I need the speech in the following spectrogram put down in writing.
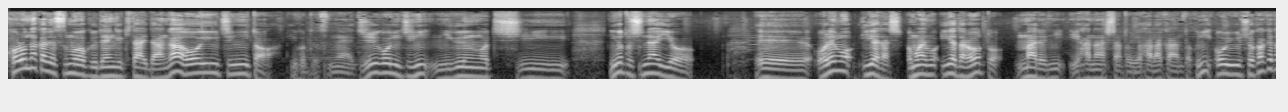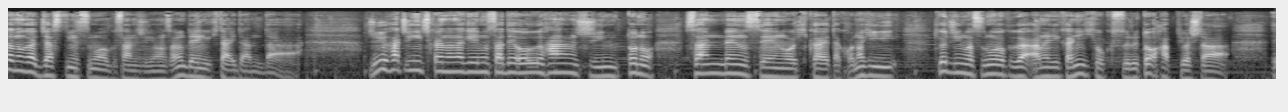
コロナ禍でスモーク電撃対談が追い打ちにということですね。15日に2軍落ち、二度としないようえー、俺も嫌だし、お前も嫌だろうと、丸に話したという原監督に追い打ちをかけたのがジャスティン・スモーク34歳の電撃対談だ。18日から7ゲーム差で追う阪神との3連戦を控えたこの日、巨人はスモークがアメリカに帰国すると発表した。え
